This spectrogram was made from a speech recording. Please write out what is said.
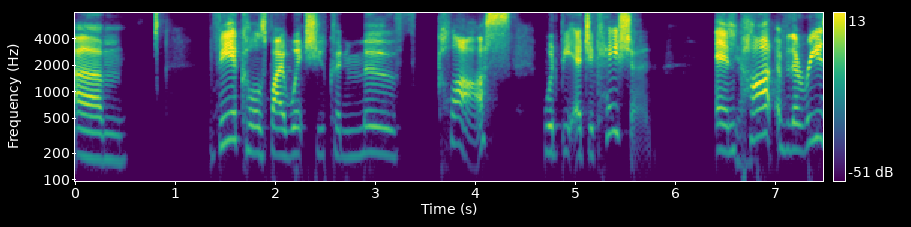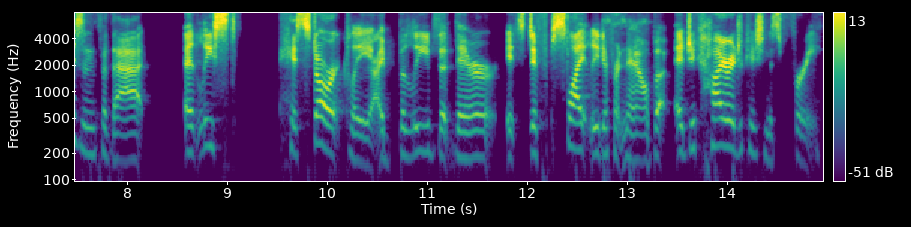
um, vehicles by which you can move class would be education. And yeah. part of the reason for that, at least historically i believe that there it's diff- slightly different now but edu- higher education is free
